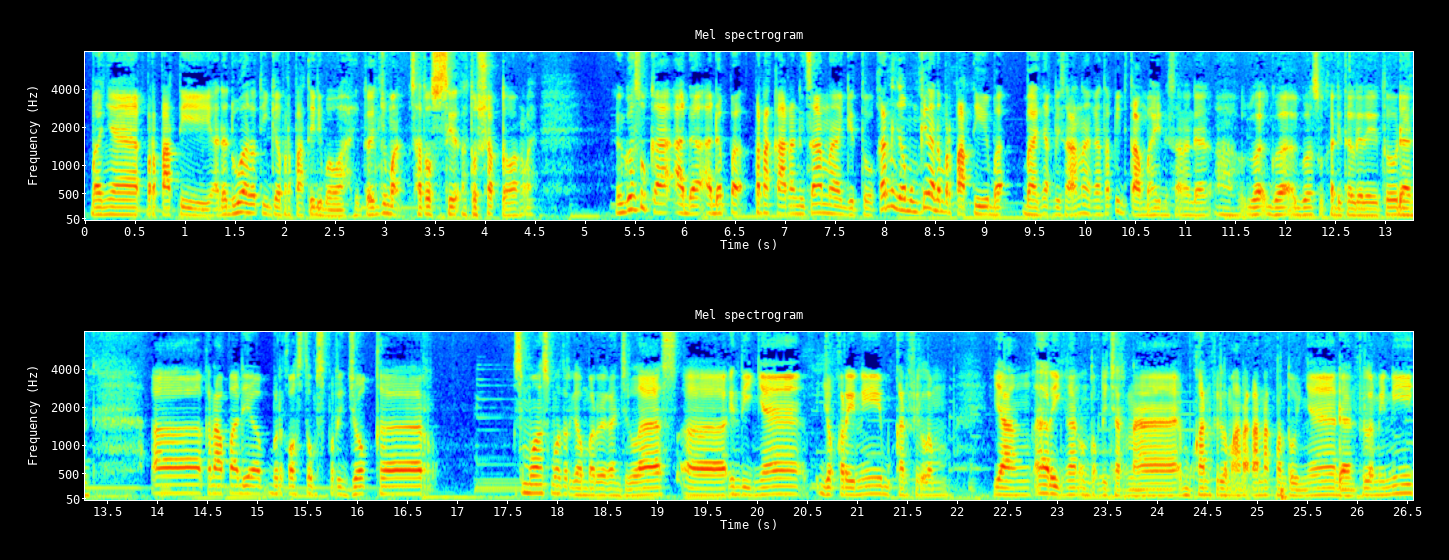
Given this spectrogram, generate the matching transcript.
banyak merpati. Ada dua atau tiga merpati di bawah. Itu cuma satu satu shot doang lah. Gue suka ada ada penekanan di sana gitu. Kan nggak mungkin ada merpati ba banyak di sana kan tapi ditambahin di sana dan ah gue gua gua suka detail detail itu. Dan uh, kenapa dia berkostum seperti Joker? Semua semua tergambar dengan jelas. Uh, intinya Joker ini bukan film yang ringan untuk dicerna. Bukan film anak-anak tentunya. Dan film ini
